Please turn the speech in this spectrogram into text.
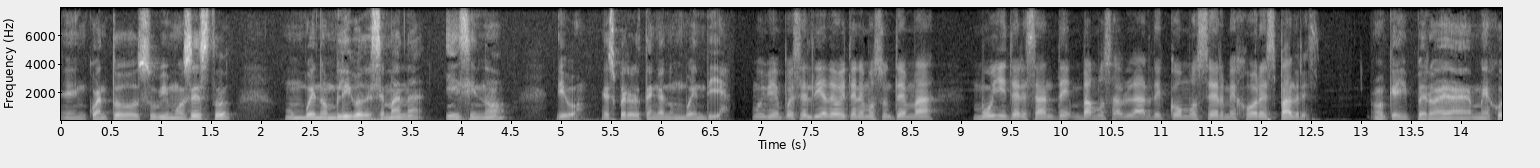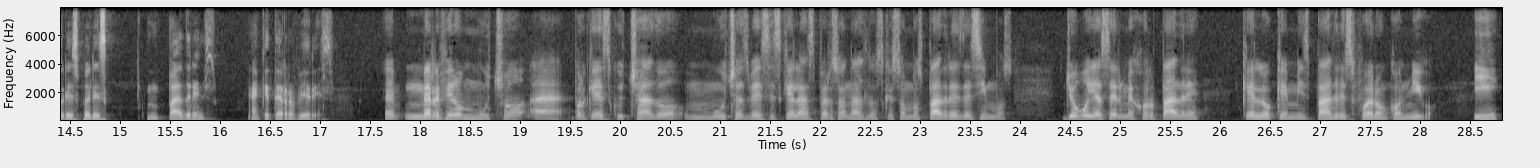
en cuanto subimos esto, un buen ombligo de semana y si no, digo, espero que tengan un buen día. Muy bien, pues el día de hoy tenemos un tema muy interesante. Vamos a hablar de cómo ser mejores padres. Ok, pero a mejores padres padres, ¿a qué te refieres? Eh, me refiero mucho a, porque he escuchado muchas veces que las personas, los que somos padres, decimos, yo voy a ser mejor padre que lo que mis padres fueron conmigo. Y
